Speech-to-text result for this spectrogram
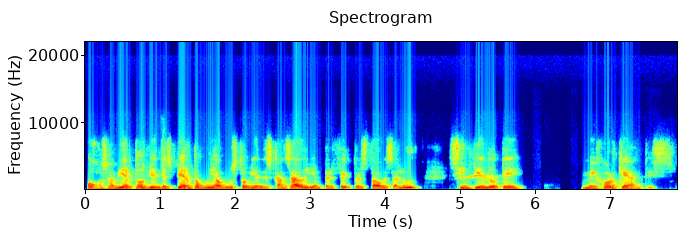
ojos abiertos, bien despierto, muy a gusto, bien descansado y en perfecto estado de salud, sintiéndote mejor que antes.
